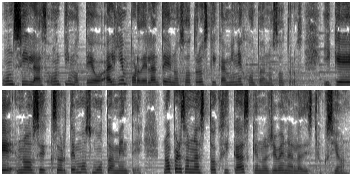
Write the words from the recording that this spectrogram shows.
un Silas, un Timoteo, alguien por delante de nosotros que camine junto a nosotros y que nos exhortemos mutuamente, no personas tóxicas que nos lleven a la destrucción.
